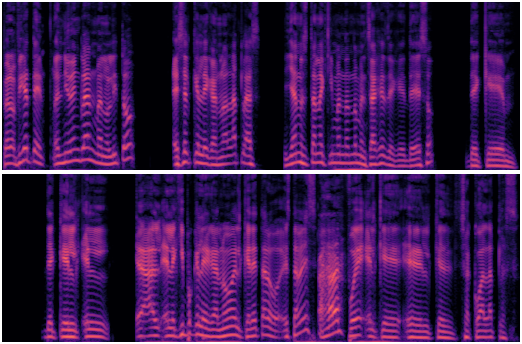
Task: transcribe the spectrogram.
Pero fíjate, el New England, Manolito, es el que le ganó al Atlas. Y ya nos están aquí mandando mensajes de, de eso, de que, de que el, el, al- el equipo que le ganó el Querétaro esta vez Ajá. fue el que, el que sacó al Atlas.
